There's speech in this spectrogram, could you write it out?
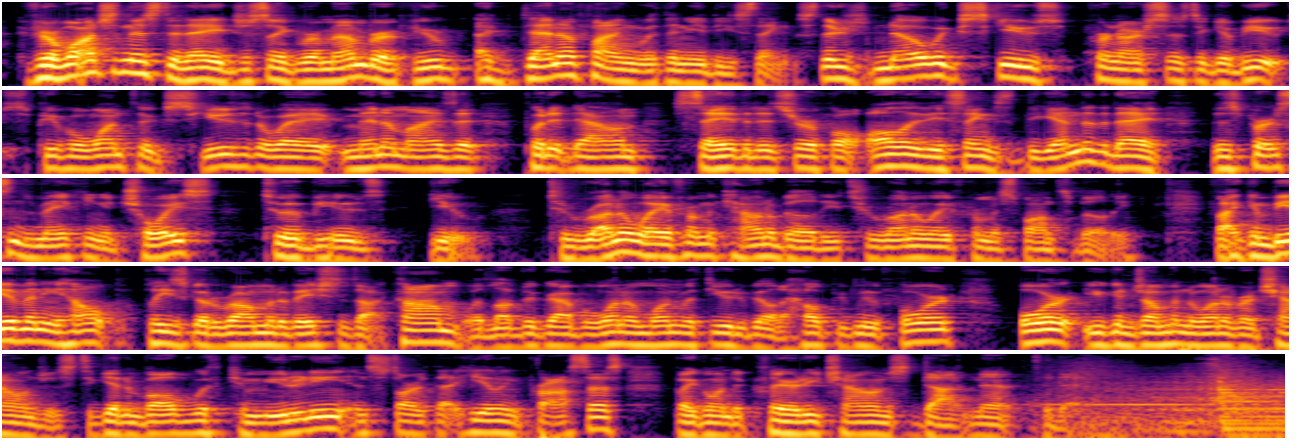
If you're watching this today, just like remember, if you're identifying with any of these things, there's no excuse for narcissistic abuse. People want to excuse it away, minimize it, put it down, say that it's your fault, all of these things. At the end of the day, this person's making a choice to abuse you to run away from accountability, to run away from responsibility. If I can be of any help, please go to rawmotivations.com. Would love to grab a one on one with you to be able to help you move forward. Or you can jump into one of our challenges to get involved with community and start that healing process by going to claritychallenge.net today.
